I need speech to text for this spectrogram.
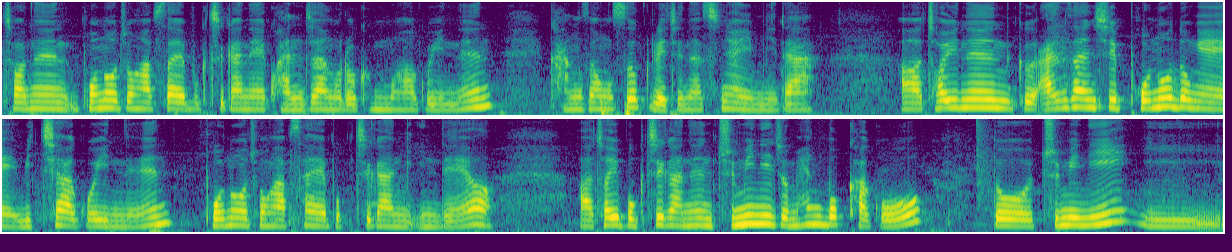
저는 본호종합사회복지관의 관장으로 근무하고 있는 강성숙 레지나 수녀입니다. 어, 저희는 그 안산시 본호동에 위치하고 있는 본호종합사회복지관인데요. 아, 저희 복지관은 주민이 좀 행복하고 또 주민이 이,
